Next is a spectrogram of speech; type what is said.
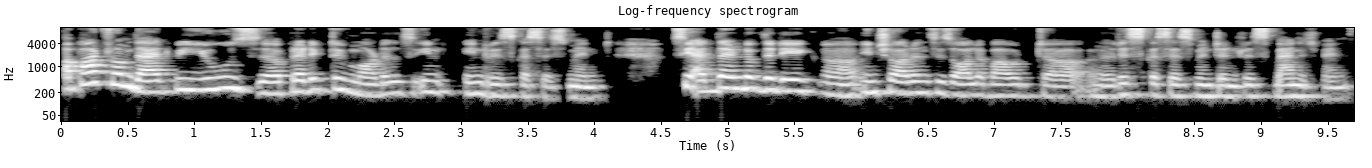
Apart from that we use uh, predictive models in in risk assessment. See at the end of the day uh, insurance is all about uh, risk assessment and risk management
